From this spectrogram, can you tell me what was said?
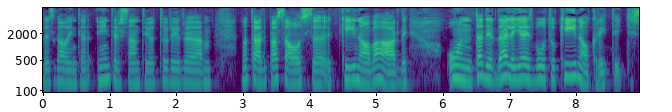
bezgalīgi inter interesanti, jo tur ir um, no nu, tādi pasaules uh, kino vārdi. Un tad ir daļa, ja es būtu kinokritiķis.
